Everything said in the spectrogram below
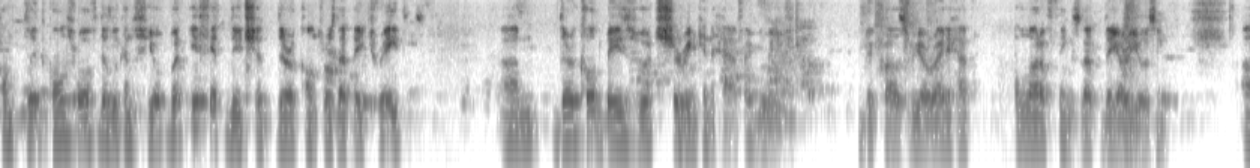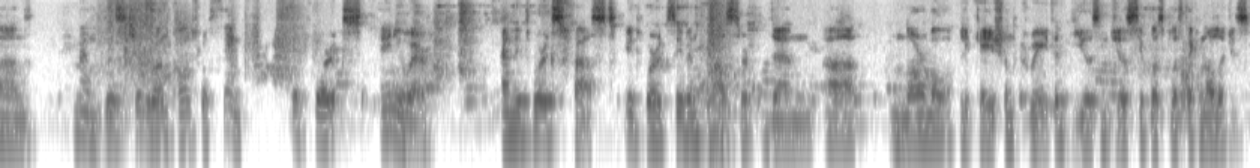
complete control of the look and feel. But if it ditched their controls that they created, um, their code base would Shireen can have, I believe, because we already have a lot of things that they are using. And man, this run control thing, it works anywhere and it works fast. It works even faster than uh, normal application created using just C++ technologies,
